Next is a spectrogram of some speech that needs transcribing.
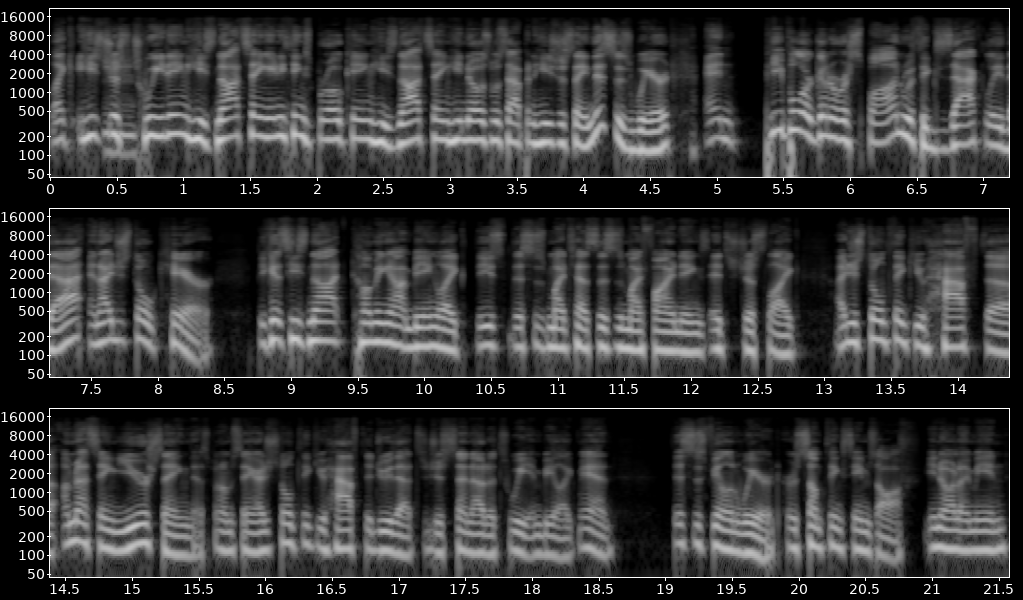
Like he's just mm-hmm. tweeting. He's not saying anything's broken. He's not saying he knows what's happening. He's just saying this is weird. And people are going to respond with exactly that. And I just don't care because he's not coming out and being like these. This is my test. This is my findings. It's just like I just don't think you have to. I'm not saying you're saying this, but I'm saying I just don't think you have to do that to just send out a tweet and be like, man, this is feeling weird or something seems off. You know what I mean?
